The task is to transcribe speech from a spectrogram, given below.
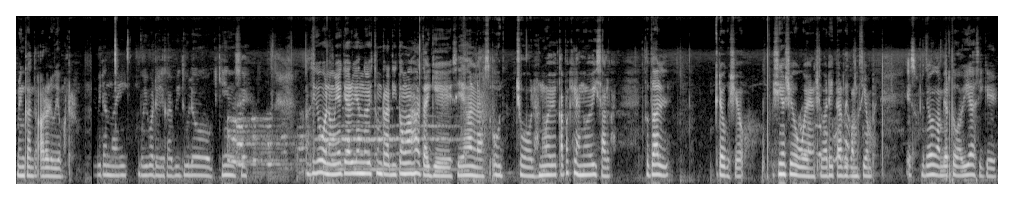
Me encanta, ahora lo voy a mostrar. Mirando ahí, voy por el capítulo 15. Así que bueno, me voy a quedar viendo esto un ratito más hasta que se llegan las 8 o las 9. Capaz que las 9 y salga. Total, creo que llego. Y si no llego, bueno, llegaré tarde como siempre. Eso, me tengo que cambiar todavía, así que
